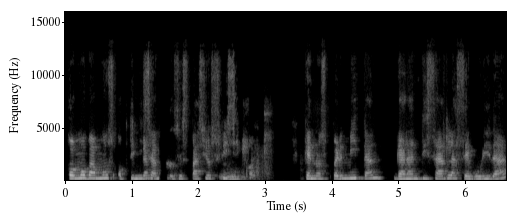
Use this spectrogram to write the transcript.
¿Cómo vamos optimizando los espacios físicos que nos permitan garantizar la seguridad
